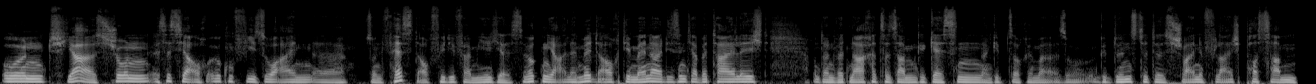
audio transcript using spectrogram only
Und ja, es schon, es ist ja auch irgendwie so ein äh, so ein Fest auch für die Familie. Es wirken ja alle mit, mhm. auch die Männer, die sind ja beteiligt. Und dann wird nachher zusammen gegessen. Dann gibt es auch immer so gedünstetes Schweinefleisch, Possam mhm.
